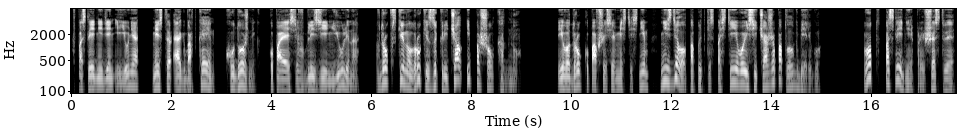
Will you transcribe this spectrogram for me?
В последний день июня мистер Эгбарт Кейн, художник, купаясь вблизи Ньюлина, вдруг вскинул руки, закричал и пошел ко дну. Его друг, купавшийся вместе с ним, не сделал попытки спасти его и сейчас же поплыл к берегу. Вот последнее происшествие,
